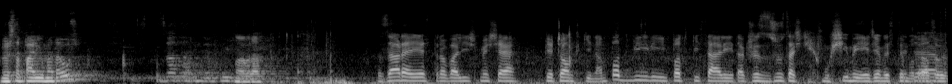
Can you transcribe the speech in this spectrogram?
Będziesz zapalił, Mateusz? Zostaw mnie. Dobra. Zarejestrowaliśmy się, pieczątki nam podbili, podpisali, także zrzucać nie musimy, jedziemy z tym od razu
